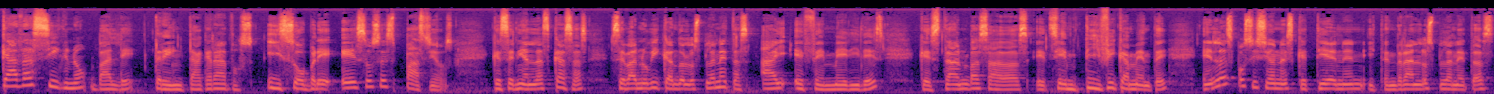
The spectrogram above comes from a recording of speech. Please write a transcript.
Cada signo vale 30 grados y sobre esos espacios, que serían las casas, se van ubicando los planetas. Hay efemérides que están basadas eh, científicamente en las posiciones que tienen y tendrán los planetas.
